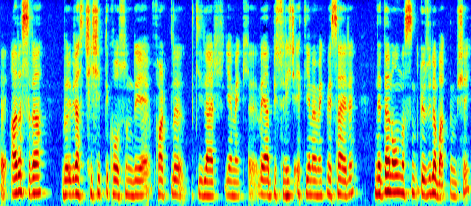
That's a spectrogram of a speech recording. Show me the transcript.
e, ara sıra böyle biraz çeşitlik olsun diye farklı bitkiler yemek e, veya bir süre hiç et yememek vesaire neden olmasın gözüyle baktığım bir şey.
